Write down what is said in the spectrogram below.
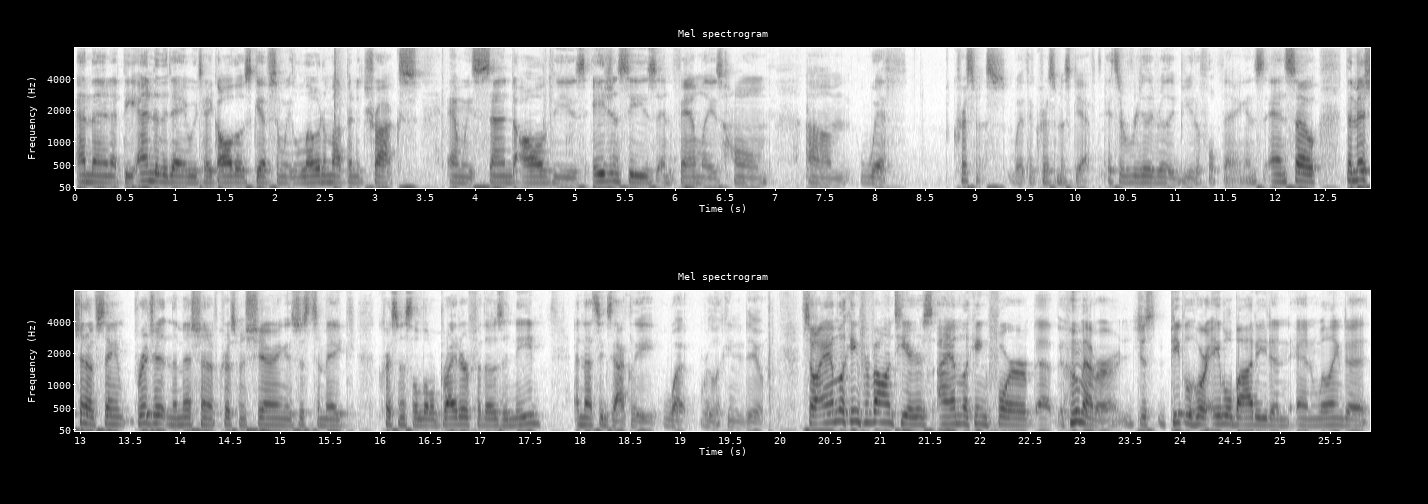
And then at the end of the day, we take all those gifts and we load them up into trucks and we send all of these agencies and families home um, with Christmas with a Christmas gift. It's a really, really beautiful thing. And, and so the mission of St. Bridget and the mission of Christmas sharing is just to make Christmas a little brighter for those in need. And that's exactly what we're looking to do. So I am looking for volunteers. I am looking for uh, whomever, just people who are able bodied and, and willing to,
